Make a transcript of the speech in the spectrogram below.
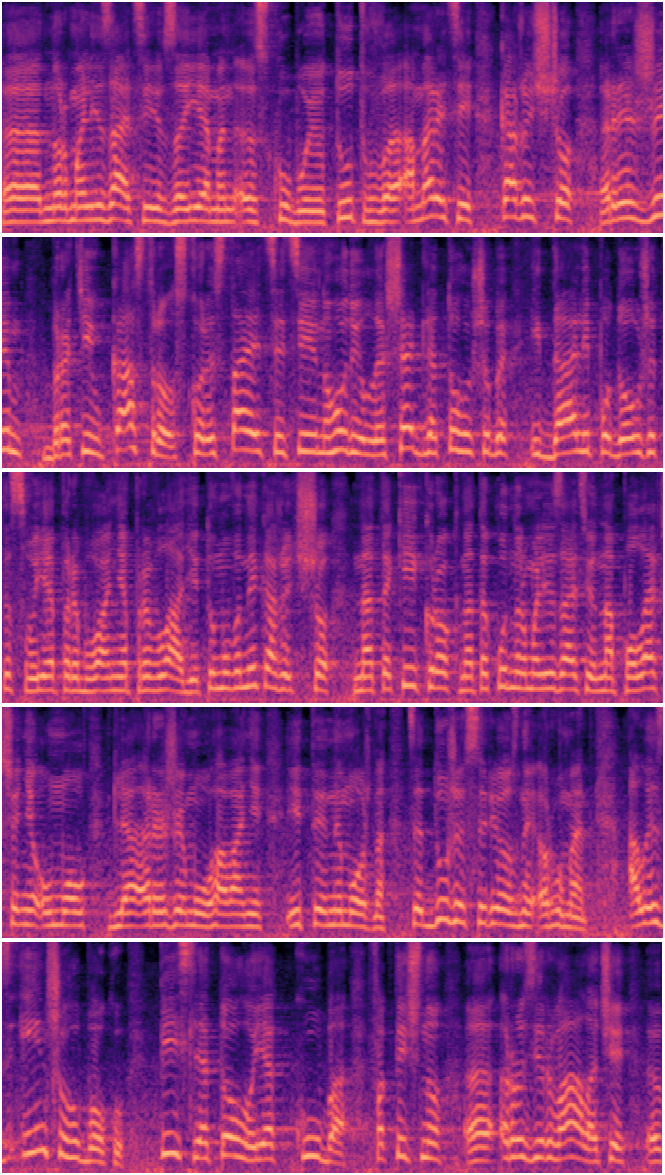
е, нормалізації взаємин з Кубою тут в Америці кажуть, що режим братів Кастро скористається цією нагодою лише для того, щоб і далі подовжити своє перебування при владі. Тому вони кажуть, що на такий крок, на таку нормалізацію, на полегшення умов для режиму у Гавані іти не можна. Це дуже серйозний аргумент. Але з іншого боку, після того як Куба фактично розірвала чи е,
